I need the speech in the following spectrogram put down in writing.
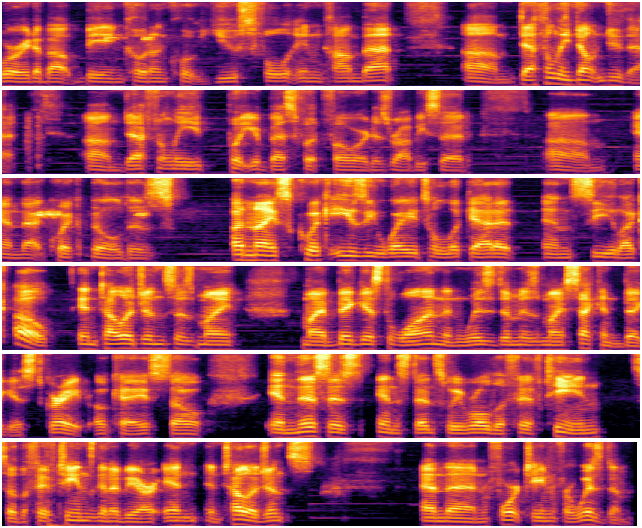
worried about being quote unquote useful in combat um, definitely don't do that. Um, definitely put your best foot forward as robbie said. Um, and that quick build is a nice quick easy way to look at it and see like oh intelligence is my my biggest one and wisdom is my second biggest. Great okay so in this is instance we rolled a 15 so the 15 is going to be our in- intelligence and then 14 for wisdom.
